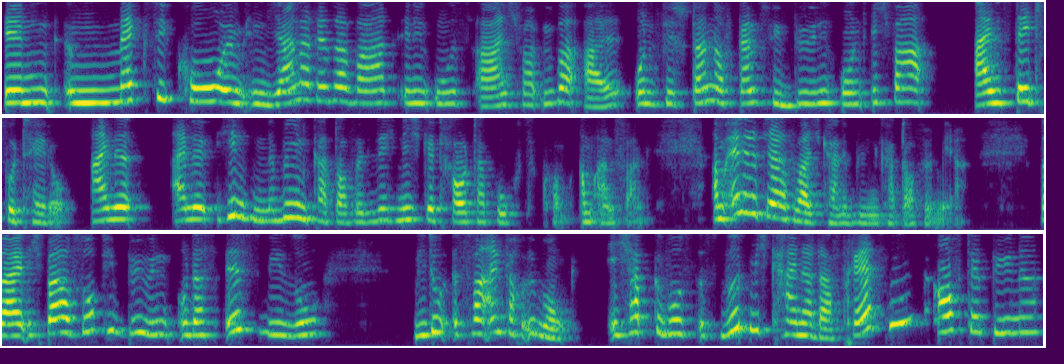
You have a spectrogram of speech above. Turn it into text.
in Mexiko, im Indianerreservat in den USA. Ich war überall und wir standen auf ganz vielen Bühnen und ich war eine Stage Potato, eine, eine hinten, eine Bühnenkartoffel, die sich nicht getraut hat, hochzukommen am Anfang. Am Ende des Jahres war ich keine Bühnenkartoffel mehr, weil ich war auf so vielen Bühnen und das ist wie so, wie du, es war einfach Übung. Ich habe gewusst, es wird mich keiner da fressen auf der Bühne.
